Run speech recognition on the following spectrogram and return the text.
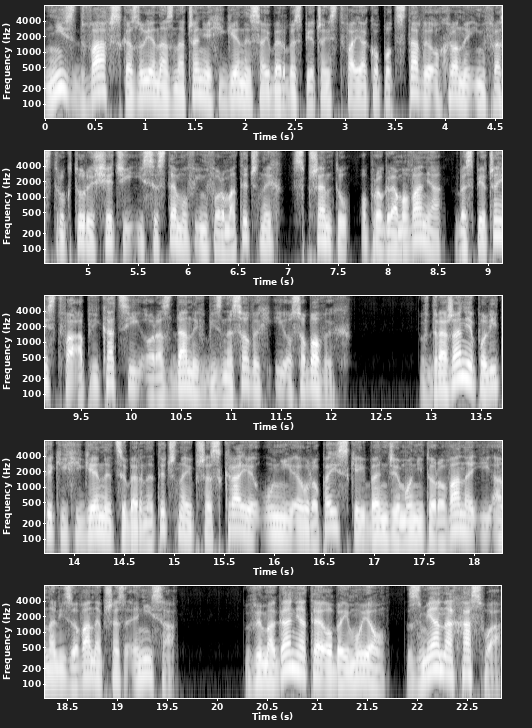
NIS-2 wskazuje na znaczenie higieny cyberbezpieczeństwa jako podstawy ochrony infrastruktury sieci i systemów informatycznych, sprzętu, oprogramowania, bezpieczeństwa aplikacji oraz danych biznesowych i osobowych. Wdrażanie polityki higieny cybernetycznej przez kraje Unii Europejskiej będzie monitorowane i analizowane przez ENISA. Wymagania te obejmują zmiana hasła,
